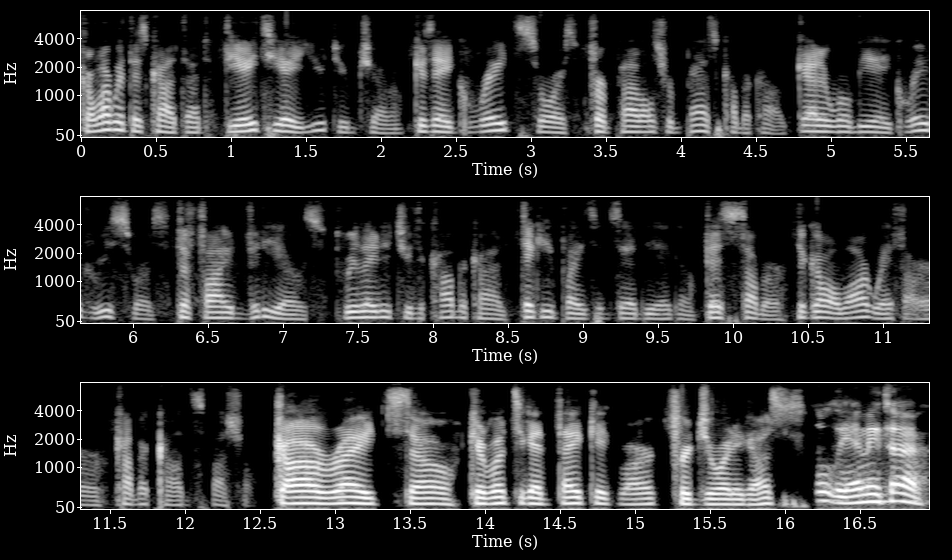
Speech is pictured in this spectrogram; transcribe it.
Along with this content, the ATA YouTube channel is a great source for panels from past Comic Con, and it will be a great resource to find videos related to the Comic Con taking place in San Diego this summer to go along with our Comic Con special. All right, so can once again thank you, Mark, for joining us. Absolutely, anytime.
